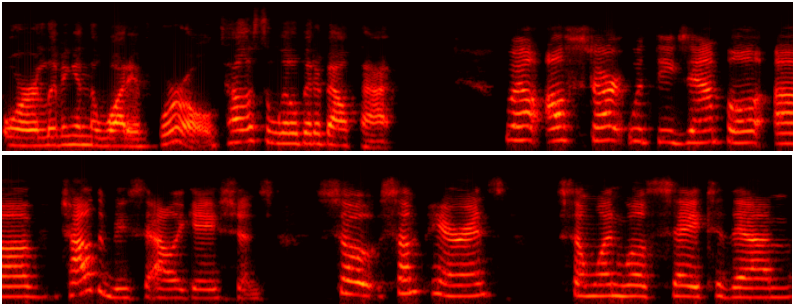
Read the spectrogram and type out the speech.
or living in the what if world. Tell us a little bit about that. Well, I'll start with the example of child abuse allegations. So some parents, someone will say to them,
